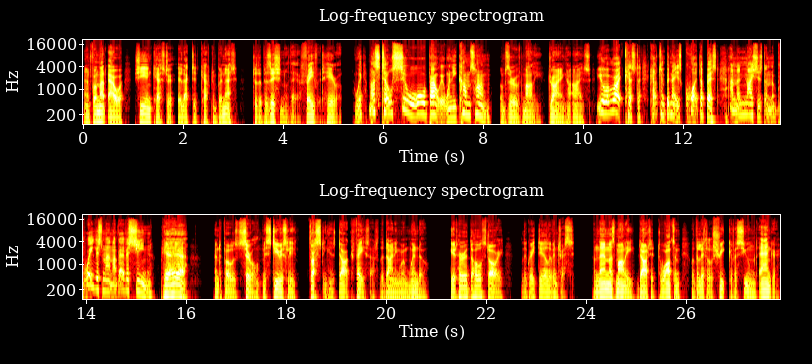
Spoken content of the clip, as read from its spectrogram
and from that hour she and Kester elected Captain Burnett to the position of their favourite hero. We must tell Cyril all about it when he comes home, observed Molly, drying her eyes. You are right, Kester. Captain Burnett is quite the best, and the nicest, and the bravest man I've ever seen. Hear, hear, interposed Cyril, mysteriously thrusting his dark face out of the dining room window. He had heard the whole story with a great deal of interest, and then as Molly darted towards him with a little shriek of assumed anger,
